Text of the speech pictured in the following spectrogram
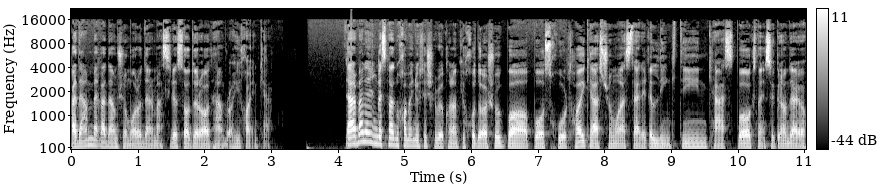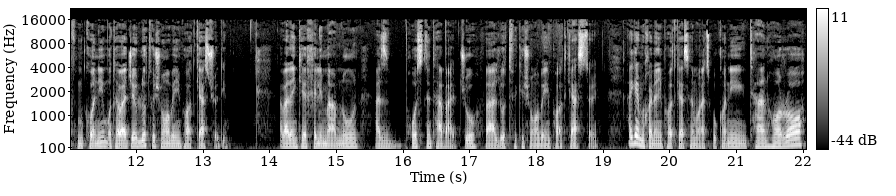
قدم به قدم شما رو در مسیر صادرات همراهی خواهیم کرد. در اول این قسمت می‌خوام این نکته اشاره کنم که خدا با بازخورد هایی که از شما از طریق لینکدین، کست باکس و اینستاگرام دریافت می‌کنیم متوجه لطف شما به این پادکست شدیم. اول اینکه خیلی ممنون از حسن توجه و لطفی که شما به این پادکست دارین. اگر می‌خواین این پادکست حمایت بکنید تنها راه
